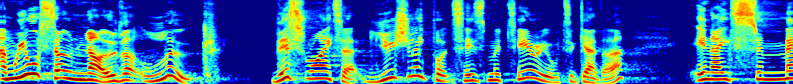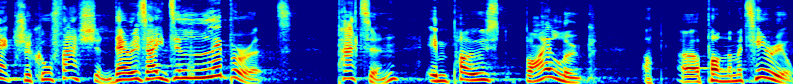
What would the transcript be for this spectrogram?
And we also know that Luke, this writer, usually puts his material together in a symmetrical fashion. There is a deliberate pattern imposed by Luke uh, upon the material.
